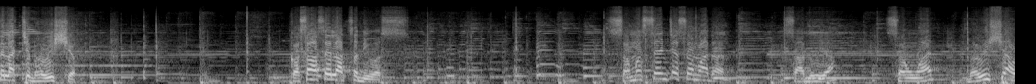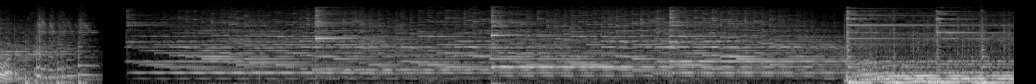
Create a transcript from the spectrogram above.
असेल आजचे भविष्य? कसा असेल आजचा दिवस? समस्यांचे समाधान. साधूया. संवाद भविष्यावर. घरची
